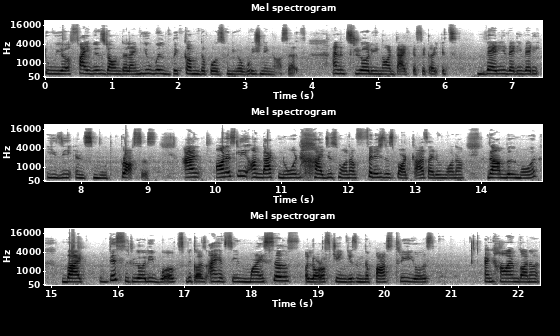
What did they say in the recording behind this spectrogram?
two year five years down the line you will become the person you're visioning yourself. And it's really not that difficult. It's very very very easy and smooth process. And honestly on that note i just want to finish this podcast. I don't want to ramble more. But this really works because i have seen myself a lot of changes in the past 3 years and how i'm gonna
